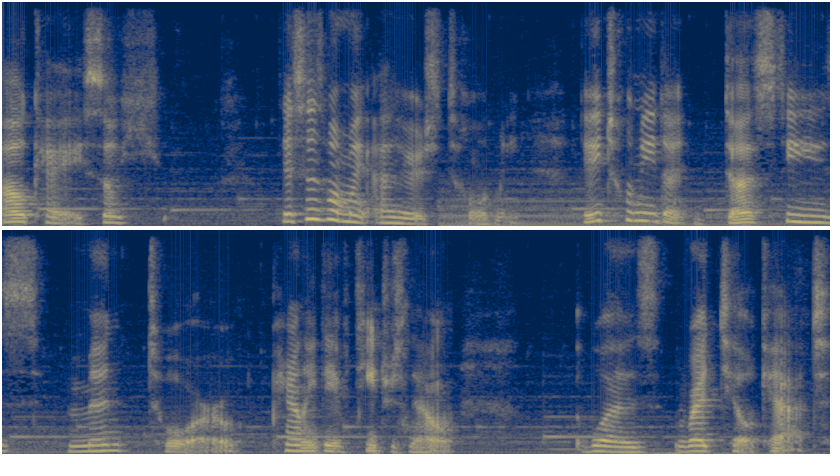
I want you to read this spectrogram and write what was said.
Okay, so he, this is what my editors told me. They told me that Dusty's mentor, apparently they have teachers now, was Red Tail Cat.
